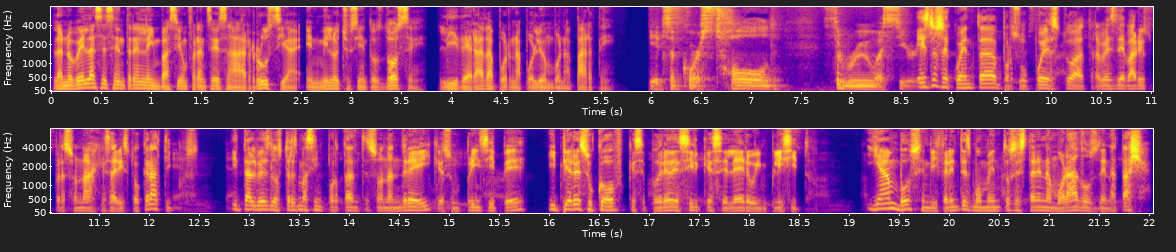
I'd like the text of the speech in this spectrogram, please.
La novela se centra en la invasión francesa a Rusia en 1812, liderada por Napoleón Bonaparte. Esto se cuenta, por supuesto, a través de varios personajes aristocráticos. Y tal vez los tres más importantes son Andrei, que es un príncipe, y Pierre Zukov, que se podría decir que es el héroe implícito. Y ambos, en diferentes momentos, están enamorados de Natasha,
